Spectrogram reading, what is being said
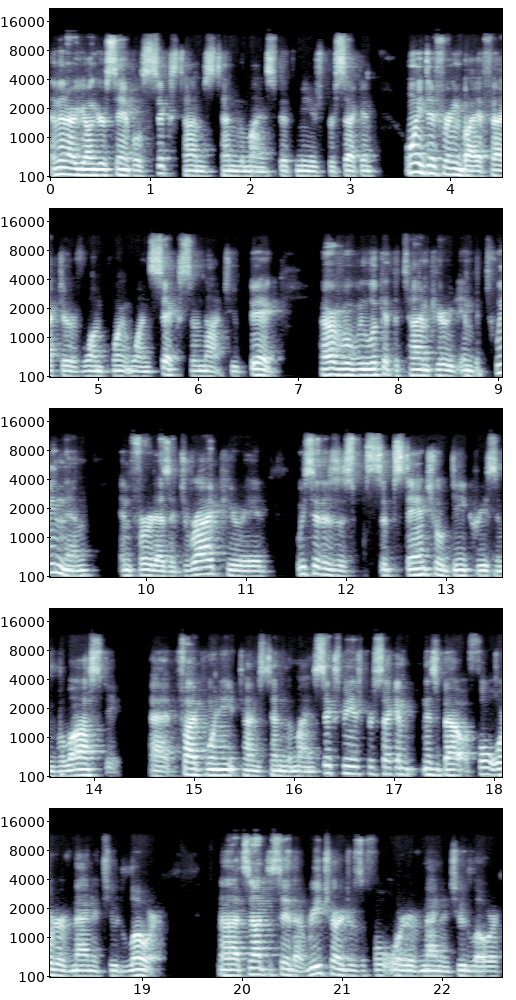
And then our younger samples, six times 10 to the minus fifth meters per second, only differing by a factor of 1.16, so not too big. However, if we look at the time period in between them, inferred as a dry period, we see there's a substantial decrease in velocity at 5.8 times 10 to the minus 6 meters per second is about a full order of magnitude lower. Now, that's not to say that recharge was a full order of magnitude lower,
